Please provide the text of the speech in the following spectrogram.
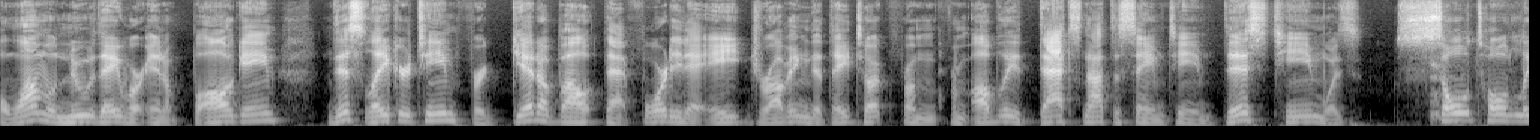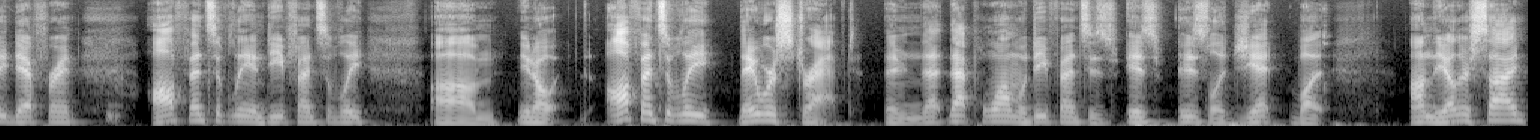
Pewamo knew they were in a ball game this Laker team, forget about that 40 to 8 drubbing that they took from from Ubly. That's not the same team. This team was so totally different offensively and defensively. Um, you know, offensively, they were strapped. and that that Pewamo defense is is is legit, but on the other side,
